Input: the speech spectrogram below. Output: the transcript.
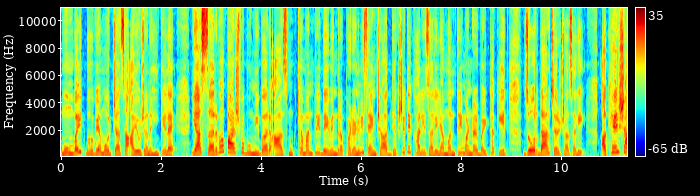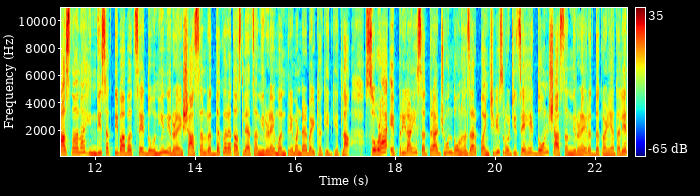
मुंबईत भव्य मोर्चाचं आयोजनही केलंय. या सर्व पार्श्वभूमीवर आज मुख्यमंत्री देवेंद्र फडणवीस यांच्या अध्यक्षतेखाली झालेल्या मंत्रिमंडळ बैठकीत जोरदार चर्चा झाली. अखेर शासनानं हिंदी सक्तीबाबतचे दोन्ही निर्णय शासन रद्द करत असल्याचा निर्णय मंत्रिमंडळ बैठकीत घेतला. सोळा एप्रिल आणि सतरा जून दोन हजार पंचवीस रोजीचे हे दोन शासन निर्णय रद्द करण्यात आलेत.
